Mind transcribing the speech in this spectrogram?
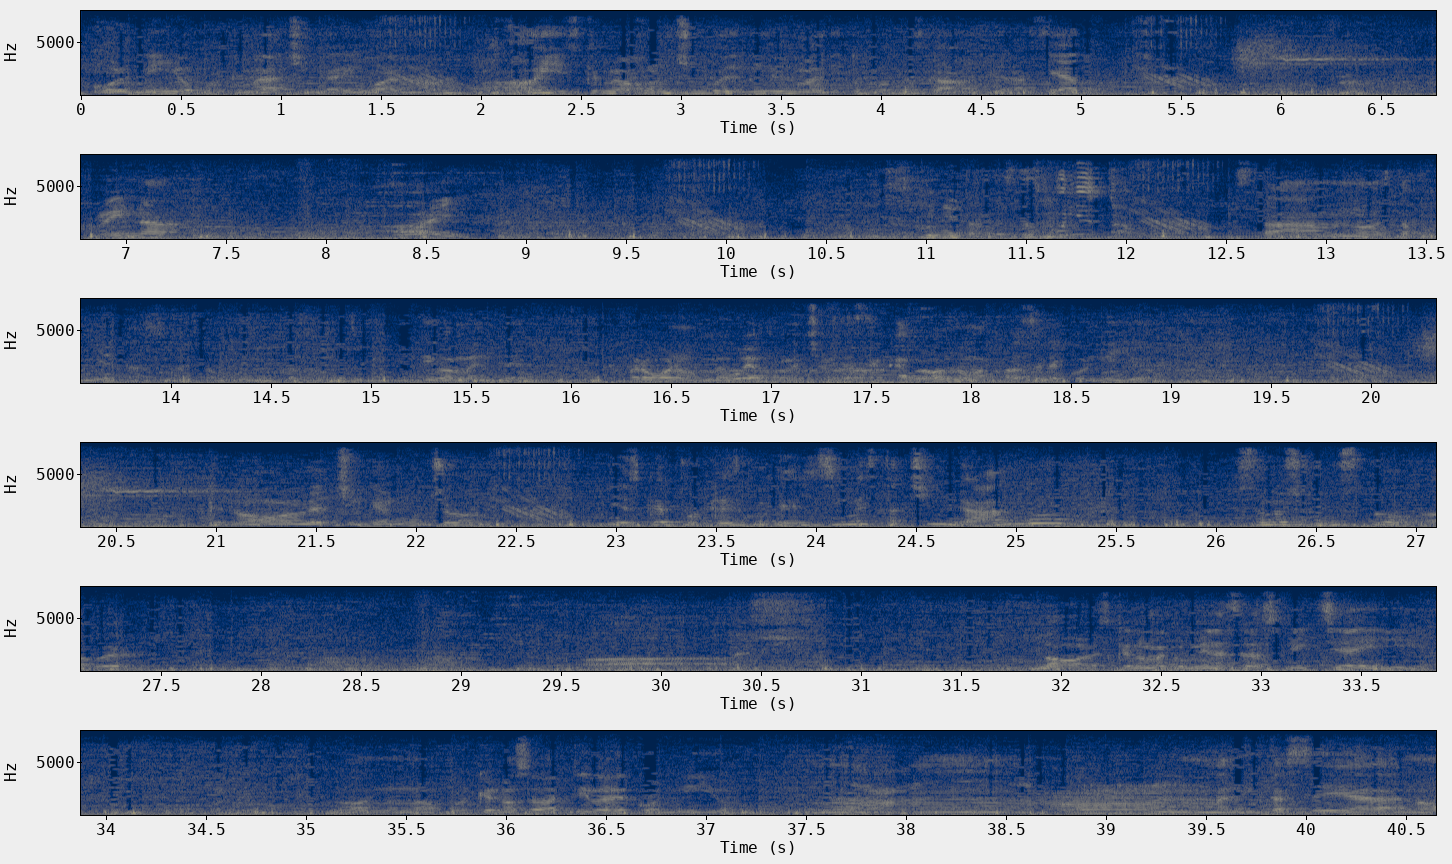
colmillo porque me va a chingar igual, ¿no? Ay, es que me bajó un chingo de vida el maldito puerto desgraciado. Reina. Ay. Estas puñetas, estas puñetas. Está, no está puñetas, no está puñetas, definitivamente. Pero bueno, me voy a aprovechar de este cabrón nomás para hacerle colmillo. No le chingué mucho. Y es que porque él sí me está chingando. Eso no es justo. A ver. No, es que no me conviene hacer asfixia y... No, no, no, porque no se va a activar el colmillo. Mm, maldita sea, no.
